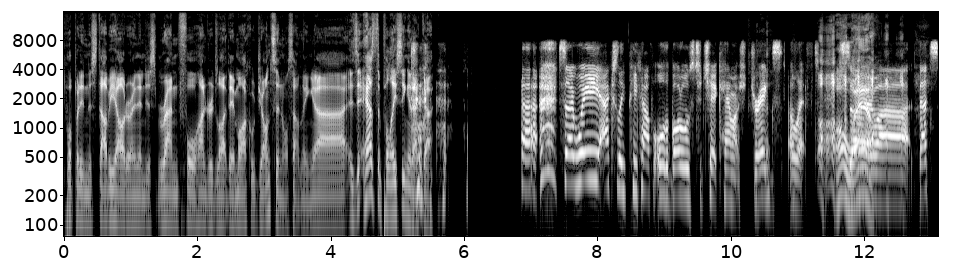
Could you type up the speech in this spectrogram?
pop it in the stubby holder and then just run four hundred like they're Michael Johnson or something. Uh, is it? How's the policing of that go? so we actually pick up all the bottles to check how much dregs are left. Oh, so, wow. uh, that's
